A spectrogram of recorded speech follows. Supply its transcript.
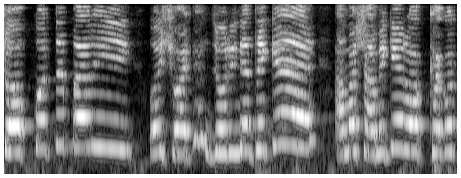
সব করতে পারি। ওই শয়তান জরিনা থেকে আমার স্বামীকে রক্ষা করতে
